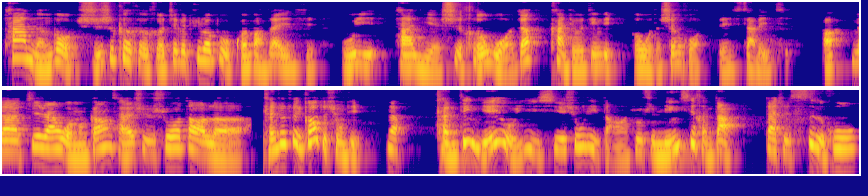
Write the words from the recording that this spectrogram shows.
他能够时时刻刻和这个俱乐部捆绑在一起，无疑他也是和我的看球经历和我的生活联系在了一起。好，那既然我们刚才是说到了全球最高的兄弟，那肯定也有一些兄弟党就是名气很大，但是似乎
